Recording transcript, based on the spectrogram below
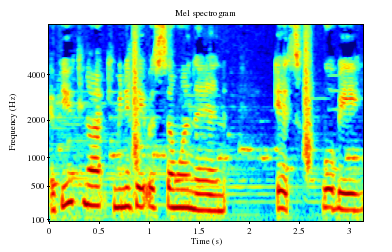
If you cannot communicate with someone, then it will be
